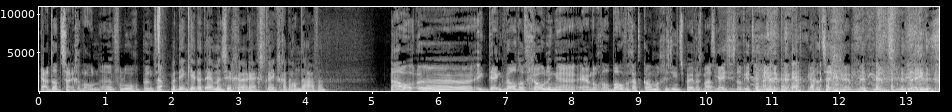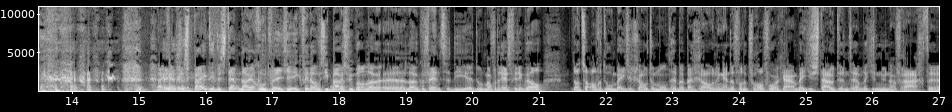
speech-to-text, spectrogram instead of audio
Ja, dat zijn gewoon uh, verloren punten. Maar denk jij dat Emmen zich uh, rechtstreeks gaat handhaven? Nou, uh, ik denk wel dat Groningen er nog wel boven gaat komen gezien spelersmaat. Jezus, dat weer te heerlijk, hè? Ja, dat zeg ik met, met, met de enige, enige spijt in de stem. Nou ja, goed, weet je. Ik vind overigens die Buis vind ik wel een leu uh, leuke vent die uh, doet. Maar voor de rest vind ik wel dat ze af en toe een beetje grote mond hebben bij Groningen. En dat vond ik vooral vorig jaar een beetje stuitend. Hè, omdat je nu naar vraagt uh,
